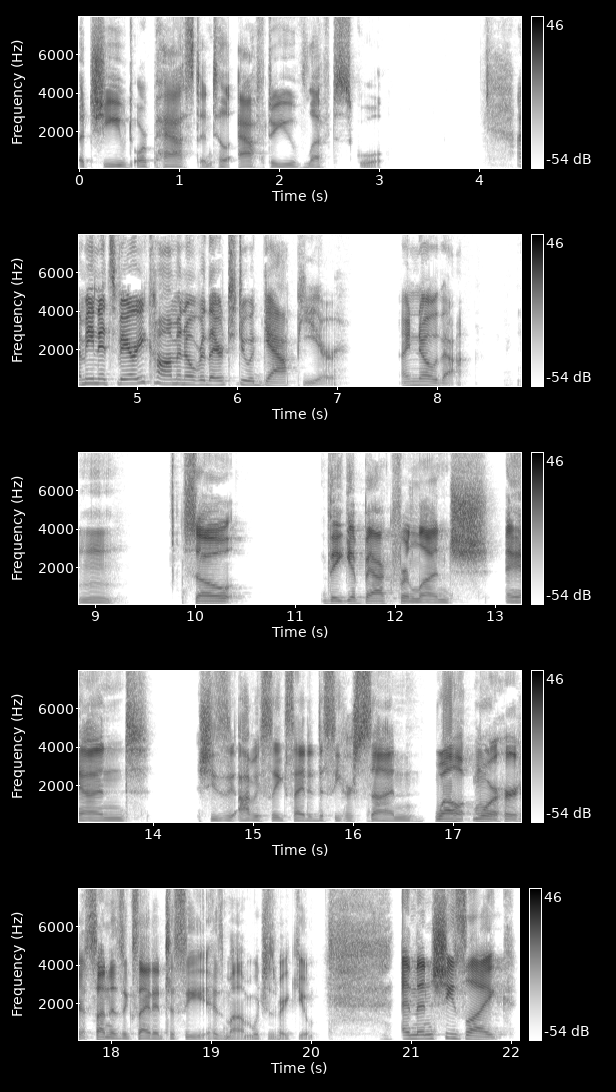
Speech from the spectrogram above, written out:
achieved or passed until after you've left school. I mean, it's very common over there to do a gap year. I know that. Mm. So they get back for lunch, and she's obviously excited to see her son. Well, more her son is excited to see his mom, which is very cute. And then she's like,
